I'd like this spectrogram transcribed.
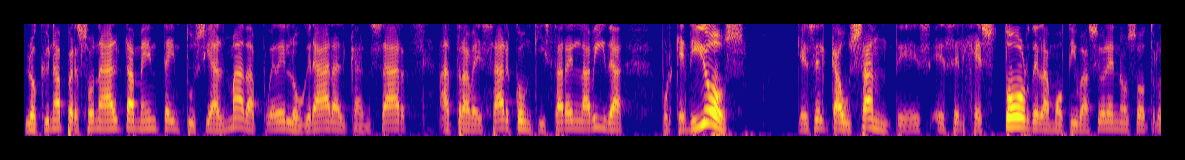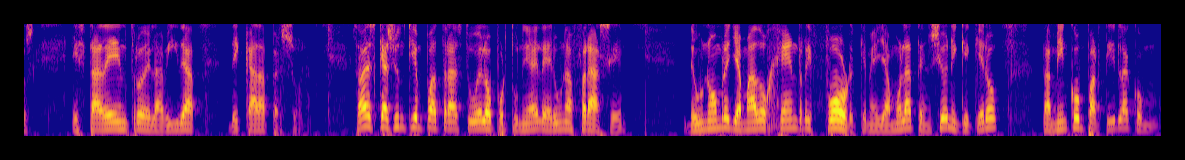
lo que una persona altamente entusiasmada puede lograr, alcanzar, atravesar, conquistar en la vida, porque Dios, que es el causante, es, es el gestor de la motivación en nosotros, está dentro de la vida de cada persona. Sabes que hace un tiempo atrás tuve la oportunidad de leer una frase de un hombre llamado Henry Ford que me llamó la atención y que quiero también compartirla con,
